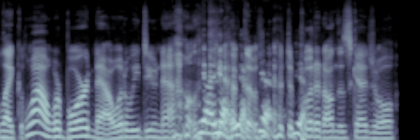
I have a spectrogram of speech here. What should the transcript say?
like, wow, we're bored now. What do we do now? Yeah, yeah, have yeah, to, yeah, have to yeah. put it on the schedule.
